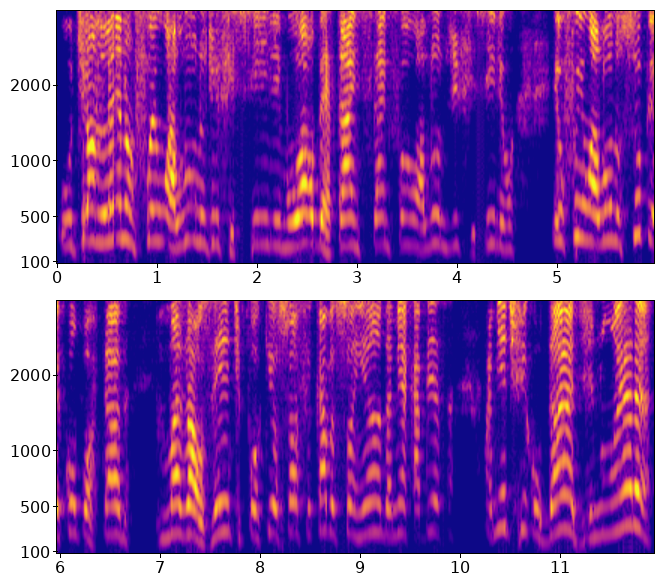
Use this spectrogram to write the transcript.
O John Lennon foi um aluno dificílimo, o Albert Einstein foi um aluno dificílimo. Eu fui um aluno super comportado, mas ausente, porque eu só ficava sonhando, a minha cabeça, a minha dificuldade não era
